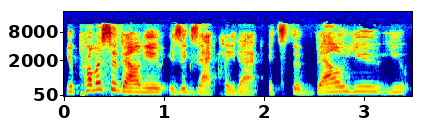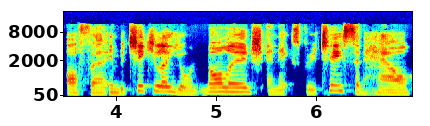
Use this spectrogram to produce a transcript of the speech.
Your promise of value is exactly that. It's the value you offer, in particular, your knowledge and expertise, and how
